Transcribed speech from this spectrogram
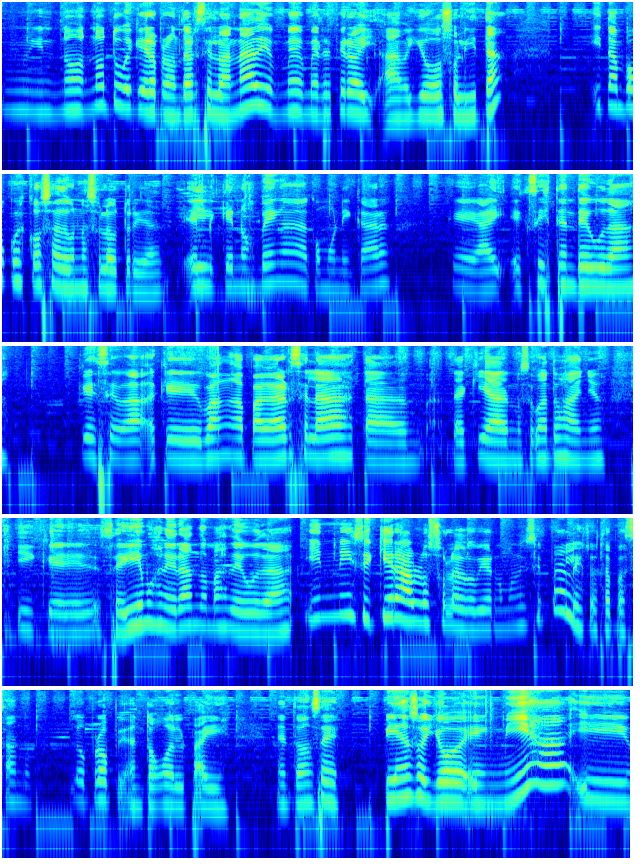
no, no tuve que ir a preguntárselo a nadie, me, refiero a, yo solita. Y tampoco es cosa de una sola autoridad. El que nos vengan a comunicar que hay existen deudas, que se va que van a pagársela hasta de aquí a no sé cuántos años y que seguimos generando más deuda y ni siquiera hablo solo del gobierno municipal esto está pasando lo propio en todo el país entonces pienso yo en mi hija y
